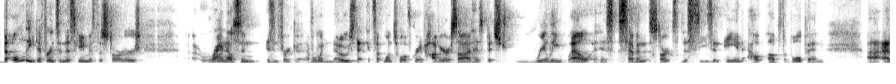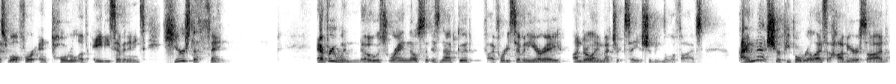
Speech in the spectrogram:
the only difference in this game is the starters. Ryne Nelson isn't very good. Everyone knows that gets that 112 grade. Javier Assad has pitched really well in his seven starts this season and out of the bullpen uh, as well for a total of 87 innings. Here's the thing. Everyone knows Ryne Nelson is not good. 547 ERA, underlying metrics say it should be in the low fives. I'm not sure people realize that Javier Assad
